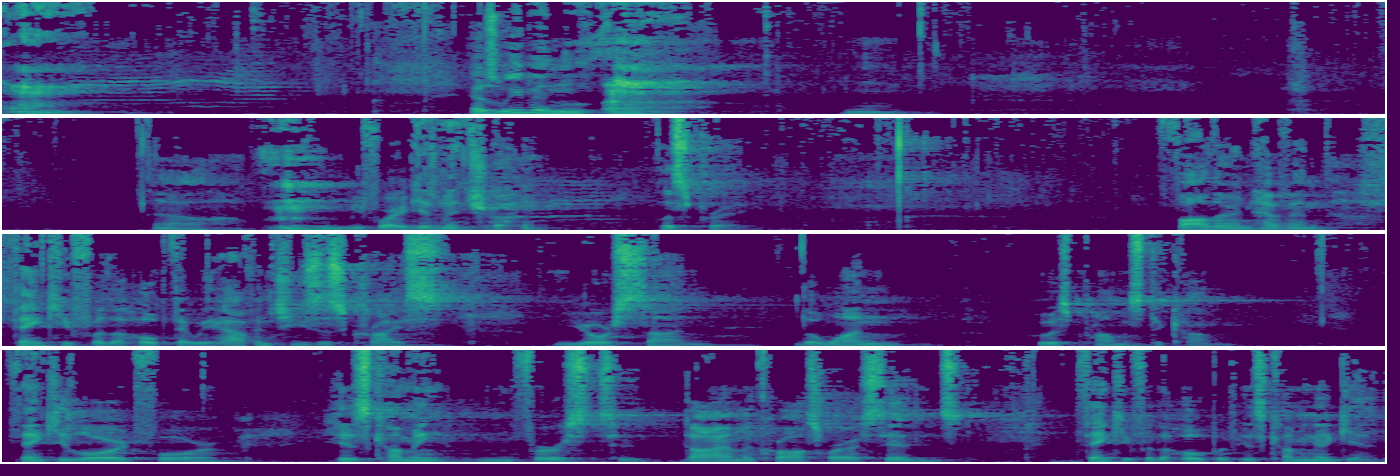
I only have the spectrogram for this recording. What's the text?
As we've been. hmm. Now, before I get an intro, let's pray. Father in heaven, thank you for the hope that we have in Jesus Christ, your Son, the one who has promised to come. Thank you, Lord, for his coming first to die on the cross for our sins. Thank you for the hope of his coming again.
